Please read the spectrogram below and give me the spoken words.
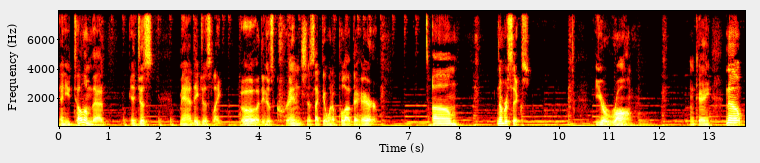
and you tell them that, it just man, they just like ugh, they just cringe, just like they want to pull out their hair. Um, number six, you're wrong. Okay, now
